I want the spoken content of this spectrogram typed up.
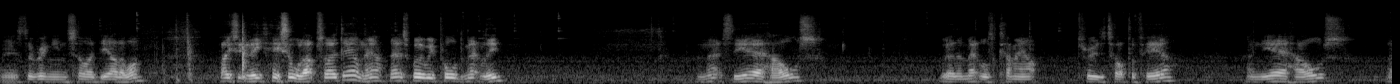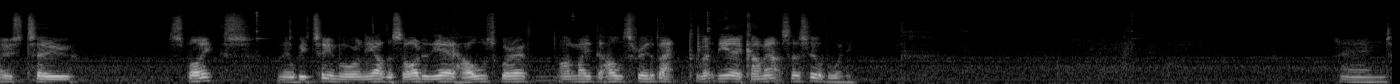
There's the ring inside the other one. Basically, it's all upside down now. That's where we poured the metal in. And that's the air holes where the metals come out through the top of here. And the air holes, those two spikes. And there'll be two more on the other side of the air holes where I made the holes through the back to let the air come out so the silver went in. And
